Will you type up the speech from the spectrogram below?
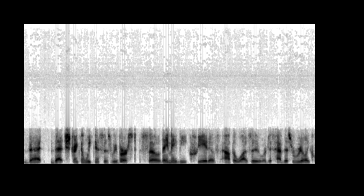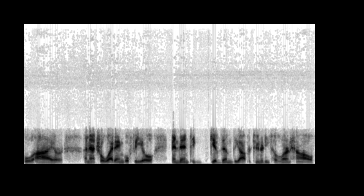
that that strength and weakness is reversed. So they may be creative out the wazoo, or just have this really cool eye, or a natural wide angle feel, and then to give them the opportunity to learn how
